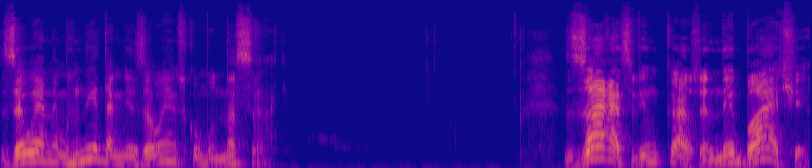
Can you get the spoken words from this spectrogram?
зеленим гнидам і Зеленському насрать. Зараз він каже, не бачить,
